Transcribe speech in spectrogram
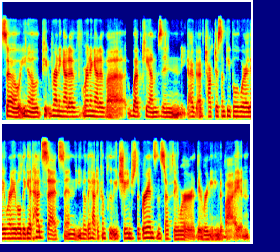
So you know, p- running out of running out of uh, webcams, and I've, I've talked to some people where they weren't able to get headsets, and you know they had to completely change the brands and stuff they were they were needing to buy. And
